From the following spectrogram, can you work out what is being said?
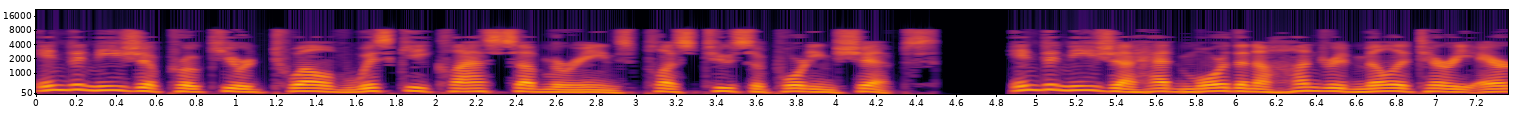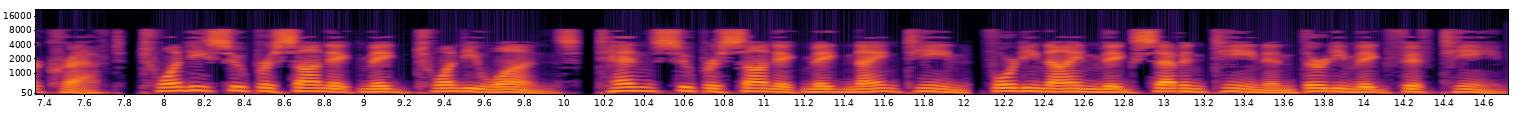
Indonesia procured 12 Whiskey-class submarines plus two supporting ships. Indonesia had more than a hundred military aircraft, 20 supersonic MiG-21s, 10 supersonic MiG-19, 49 MiG-17 and 30 MiG-15.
